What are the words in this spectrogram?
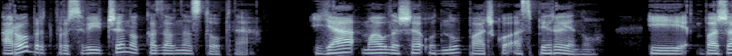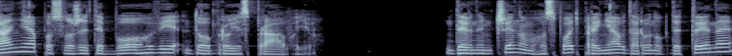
А Роберт про свій вчинок казав наступне Я мав лише одну пачку аспірину і бажання послужити Богові доброю справою. Дивним чином Господь прийняв дарунок дитини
